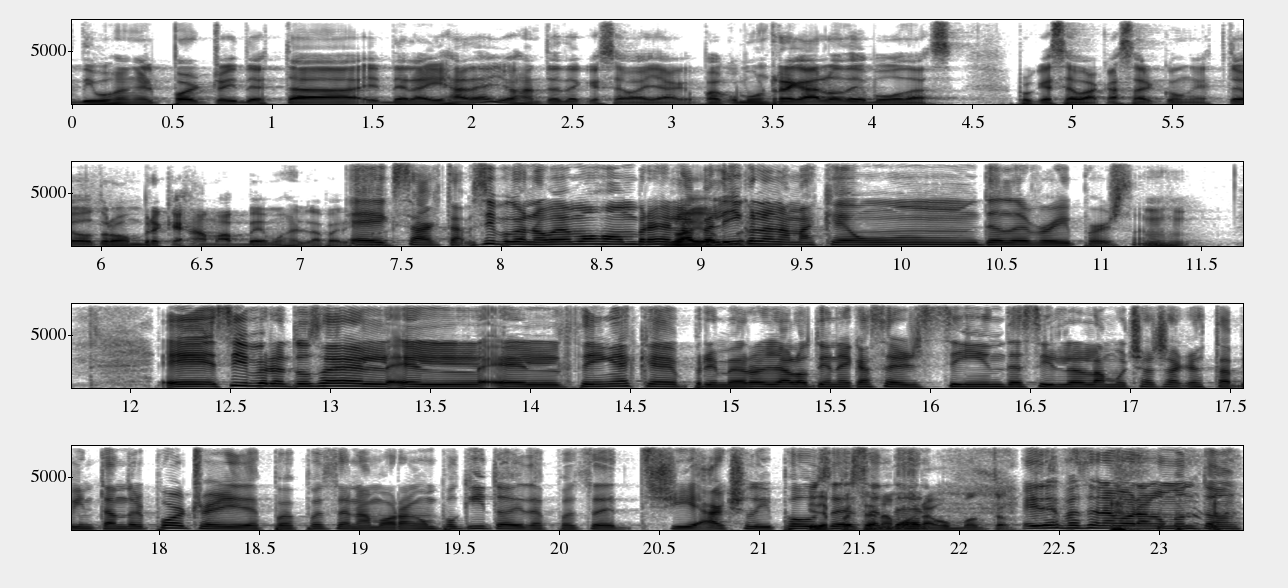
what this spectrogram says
dibujen el portrait de esta de la hija de ellos antes de que se vaya, para como un regalo de bodas, porque se va a casar con este otro hombre que jamás vemos en la película. Exacto. Sí, porque no vemos hombres en No la película, nada más que un delivery person. Eh, sí, pero entonces el, el, el thing es que primero ya lo tiene que hacer sin decirle a la muchacha que está pintando el portrait y después pues se enamoran un poquito y después se, she actually poses. después se and then- enamoran un montón. Y después se enamoran un montón.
